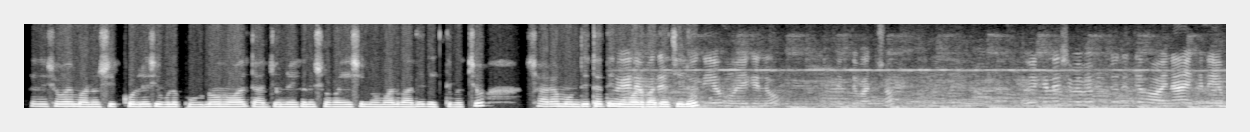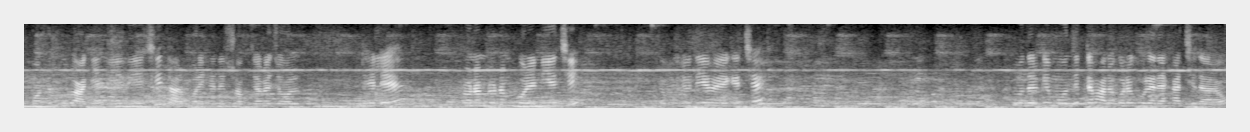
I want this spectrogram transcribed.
এখানে সবাই মানসিক করলে সেগুলো পূর্ণ হয় তার জন্য এখানে সবাই এসে নোমাল বাঁধে দেখতে পাচ্ছ। সারা মন্দিরটাতে নোমাল বাঁধা ছিল। হয়ে গেল দেখতে পাচ্ছ। তো এখানে সেভাবে পুজো দিতে হয় না এখানে প্রসাদগুলো আগে দিয়ে দিয়েছি তারপর এখানে সব জায়গায় জল ঢেলে প্রণাম টনাম করে নিয়েছি। তো পুজো দিয়ে হয়ে গেছে। তোমাদেরকে মন্দিরটা ভালো করে ঘুরে দেখাচ্ছি দাঁড়াও।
